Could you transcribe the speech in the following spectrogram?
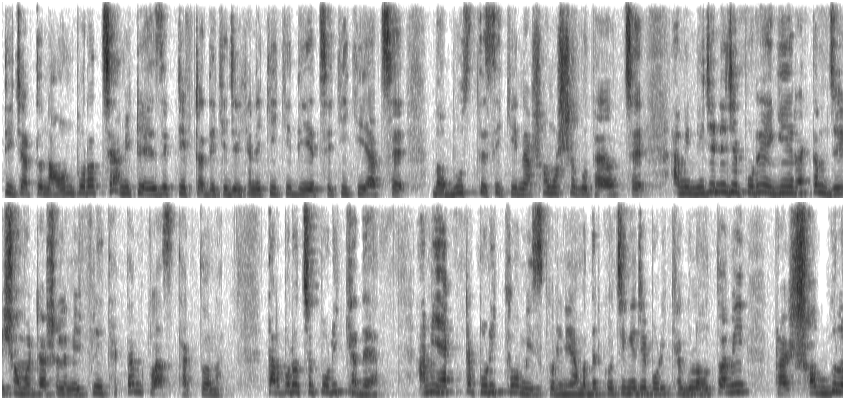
টিচার তো নাউন পড়াচ্ছে, আমি একটু এজেক্টিভটা দেখি যে, এখানে কী কী দিয়েছে, কি কি আছে, বা বুঝতেছি কি না সমস্যা কোথায় হচ্ছে? আমি নিজে নিজে পড়ে এগিয়ে রাখতাম, যে সময়টা আসলে আমি ফ্রি থাকতাম ক্লাস থাকতো না। তারপর হচ্ছে পরীক্ষা দেয়া। আমি একটা পরীক্ষাও মিস করিনি। আমাদের কোচিংয়ে যে পরীক্ষাগুলো হতো, আমি প্রায় সবগুলো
